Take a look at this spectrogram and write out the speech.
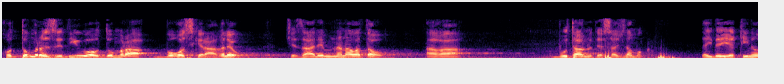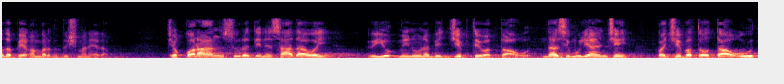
خو دومره زدی او دومره بغض کې راغلو چې ظالم نه نوتاو هغه بوتانو ته سجده وکړه دای د یقین او د پیغمبر د دشمنه ده چې قران سورته نساء دا وای یؤمنون بالجبت والطاغوت دا سیمولیان چې په جبت او طاغوت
